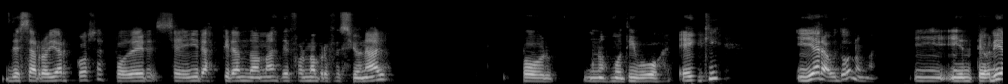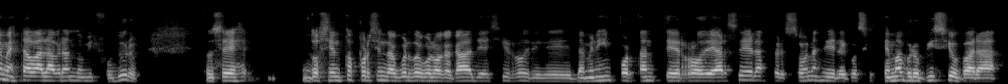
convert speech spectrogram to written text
desarrollar cosas, poder seguir aspirando a más de forma profesional. por unos motivos X y era autónoma. Y, y en teoría me estaba labrando mi futuro. Entonces, 200% de acuerdo con lo que acabas de decir, Rodri. también es importante rodearse de las personas y del ecosistema propicio para,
